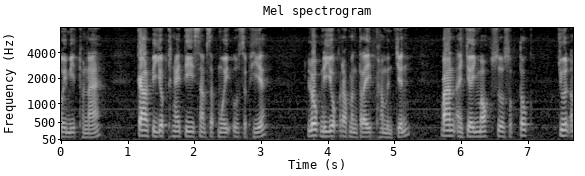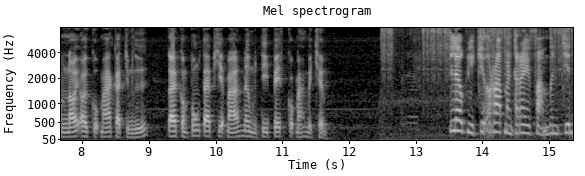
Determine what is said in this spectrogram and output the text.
1មិថុនាកាលពីយប់ថ្ងៃទី31ឧសភាលោកនាយករដ្ឋមន្ត្រីផាមិនជិនបានអញ្ជើញមកសួរសុខទុក្ខជូនអំណោយឲ្យកុមារកាត់ជំងឺដែលកំពុងតែព្យាបាលនៅមន្ទីរពេទ្យកុមារមជ្ឈិម លោកនាយករដ្ឋមន្ត្រីហ្វាមិនជិន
